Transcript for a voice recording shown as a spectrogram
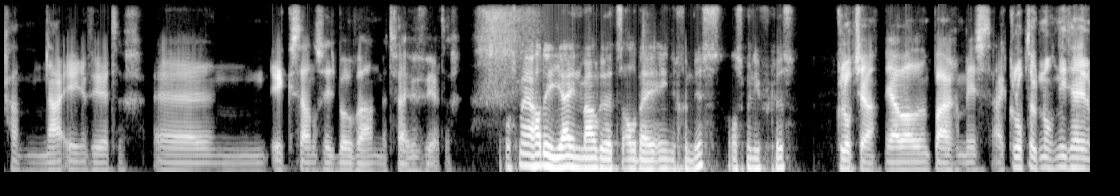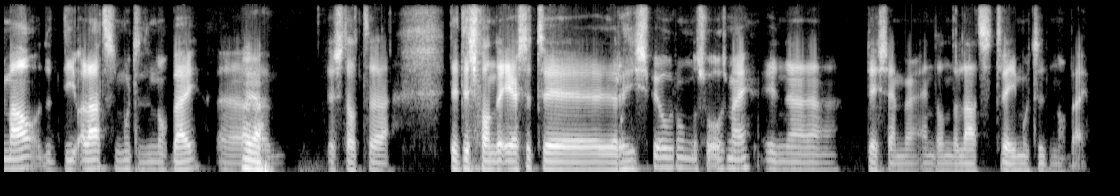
Gaat naar 41. En ik sta nog steeds bovenaan met 45. Volgens mij hadden jij en Maurits allebei één gemist, als ik me niet vergis. Klopt ja. Ja, we hadden een paar gemist. Hij klopt ook nog niet helemaal. Die laatste moeten er nog bij. Oh ja. Ehm, Dus dat, eh, dit is van de eerste twee speelrondes volgens mij in eh, december. En dan de laatste twee moeten er nog bij.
